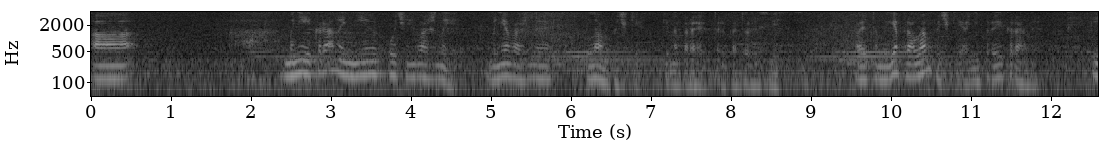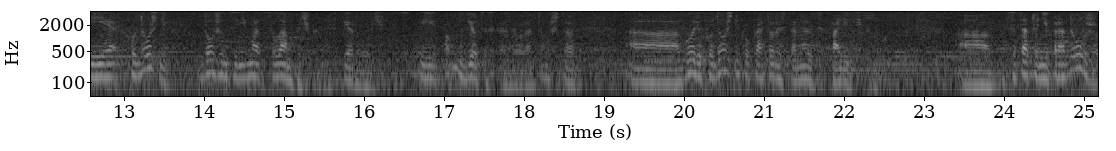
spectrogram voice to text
А мне экраны не очень важны. Мне важны лампочки кинопроектора, которые светятся. Поэтому я про лампочки, а не про экраны. И художник должен заниматься лампочками в первую очередь. И, по-моему, Гёте сказал о том, что а, горе художнику, который становится политиком. А, цитату не продолжу,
